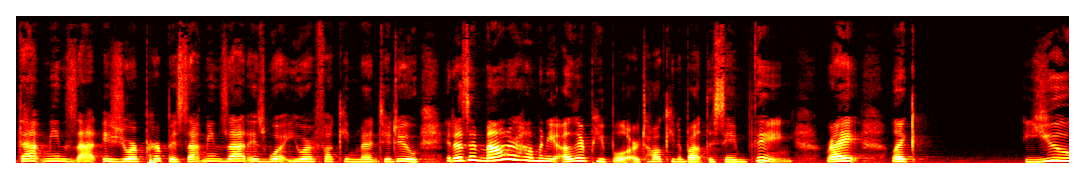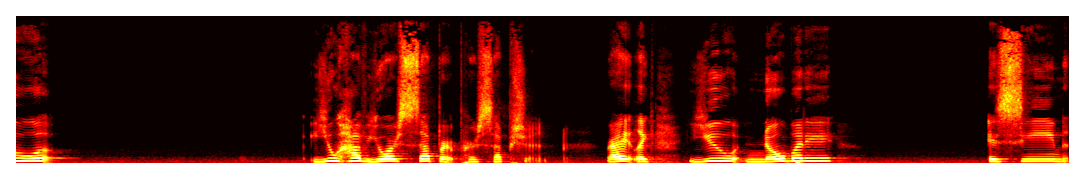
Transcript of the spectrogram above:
that means that is your purpose. That means that is what you are fucking meant to do. It doesn't matter how many other people are talking about the same thing, right? Like you you have your separate perception, right? Like you nobody is seeing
